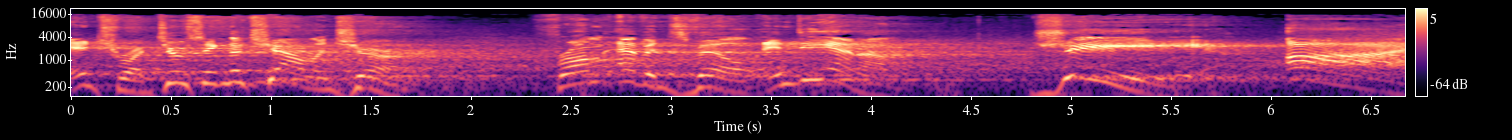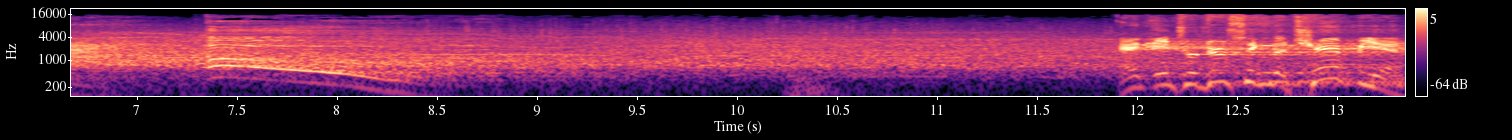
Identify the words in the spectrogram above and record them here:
Introducing the challenger from Evansville, Indiana, G.I.O. And introducing the champion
